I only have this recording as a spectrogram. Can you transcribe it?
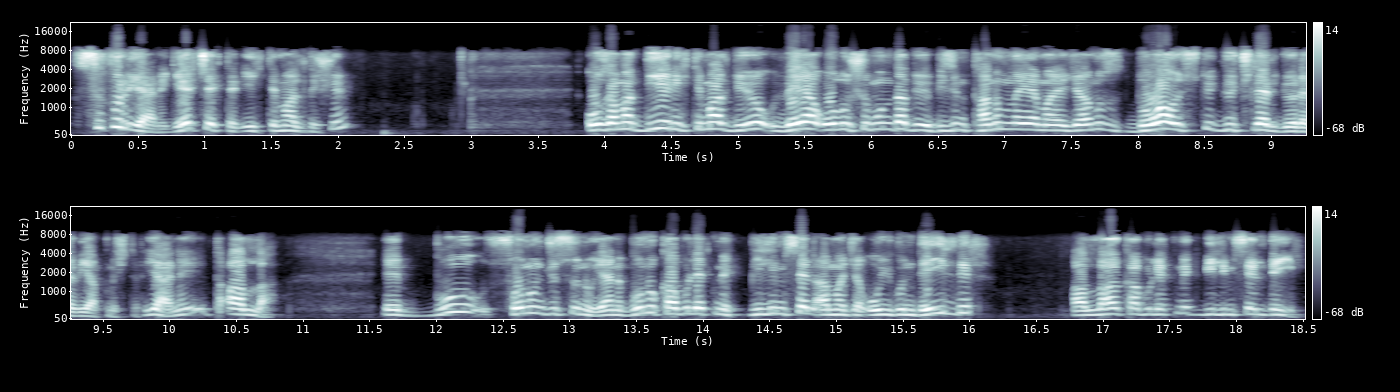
sıfır yani gerçekten ihtimal dışı. O zaman diğer ihtimal diyor veya oluşumunda diyor bizim tanımlayamayacağımız doğaüstü güçler görev yapmıştır. Yani Allah. E, bu sonuncusunu yani bunu kabul etmek bilimsel amaca uygun değildir. Allah'ı kabul etmek bilimsel değil.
